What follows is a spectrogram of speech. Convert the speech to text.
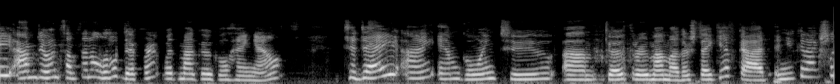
today I'm doing something a little different with my Google Hangouts. Today I am going to um, go through my Mother's Day gift guide, and you can actually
